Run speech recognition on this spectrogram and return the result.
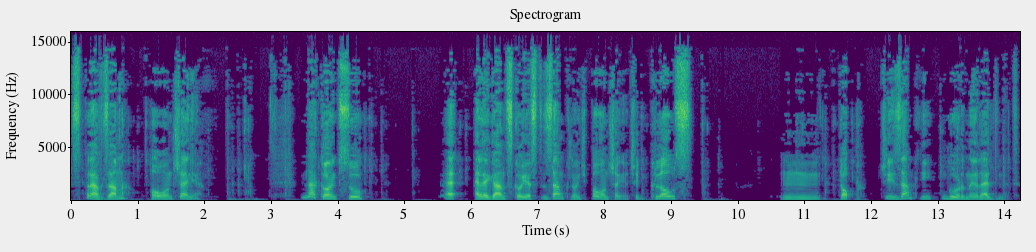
Sprawdzam połączenie. Na końcu e elegancko jest zamknąć połączenie, czyli close mm, top, czyli zamknij górny rednet.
